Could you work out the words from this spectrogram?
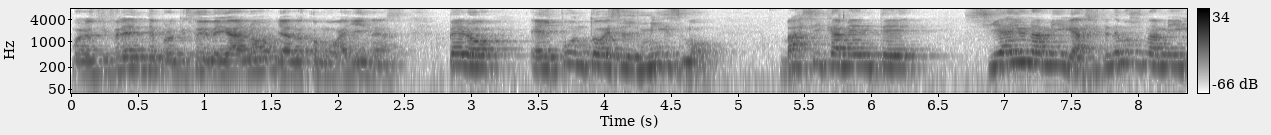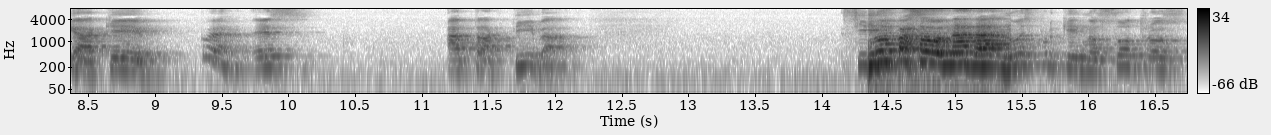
bueno, es diferente porque soy vegano, ya no como gallinas, pero el punto es el mismo. Básicamente, si hay una amiga, si tenemos una amiga que pues, es atractiva, si no ha pasado nada, no es porque nosotros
